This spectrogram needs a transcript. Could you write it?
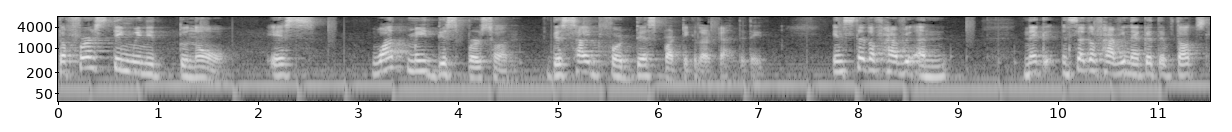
The first thing we need to know is what made this person decide for this particular candidate. Instead of having a neg- instead of having negative thoughts,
